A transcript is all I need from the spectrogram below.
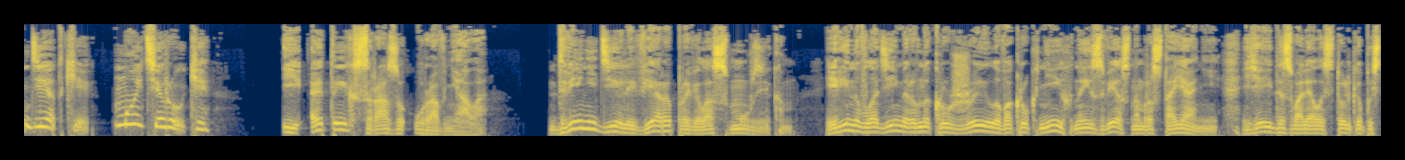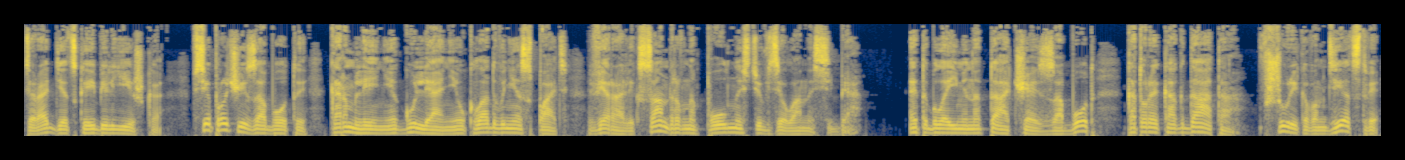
«Детки, мойте руки!» И это их сразу уравняло. Две недели Вера провела с Мурзиком. Ирина Владимировна кружила вокруг них на известном расстоянии. Ей дозволялось только постирать детское бельишко. Все прочие заботы, кормление, гуляние, укладывание спать Вера Александровна полностью взяла на себя. Это была именно та часть забот, которая когда-то, в Шуриковом детстве,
